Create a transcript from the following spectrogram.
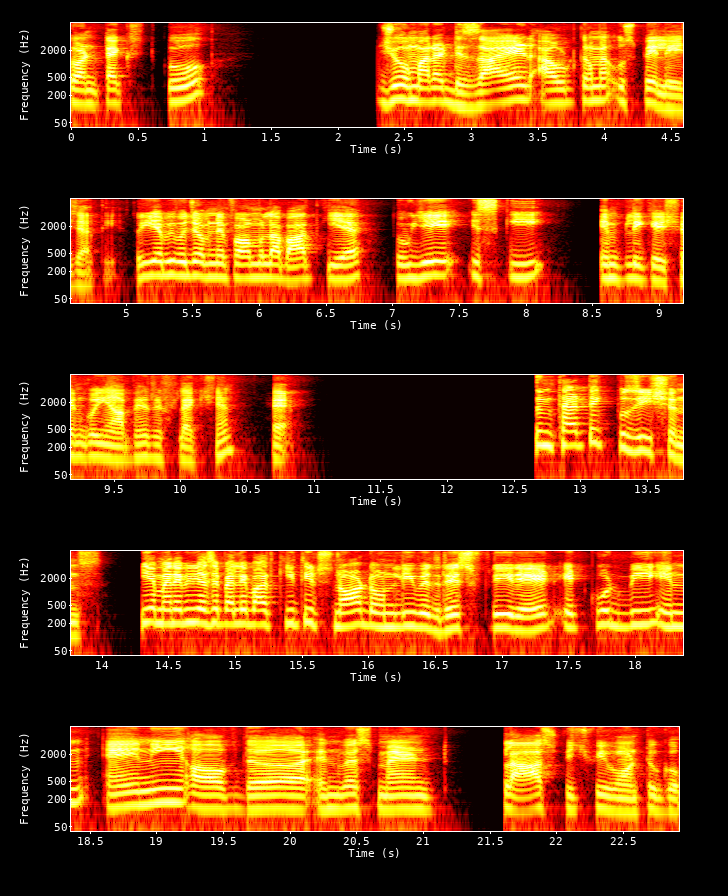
कॉन्टेक्स्ट को, जो हमारा डिज़ायर्ड आउटकम है, उस पर ले जाती है। तो ये अभी वो जो हमने फार्मूला बात किया है तो ये इसकी इम्प्लीकेशन को यहाँ पे रिफ्लेक्शन है। सिंथेटिक पोजीशंस ये मैंने भी जैसे पहले बात की थी it's not only with risk free rate it could be in any of the investment class which we want to go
